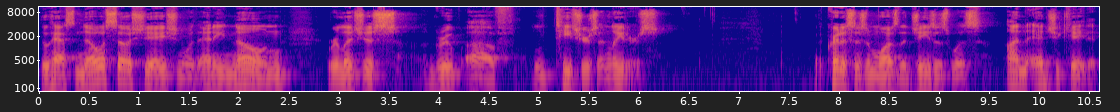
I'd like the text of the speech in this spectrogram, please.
who has no association with any known religious group of teachers and leaders. The criticism was that Jesus was uneducated.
